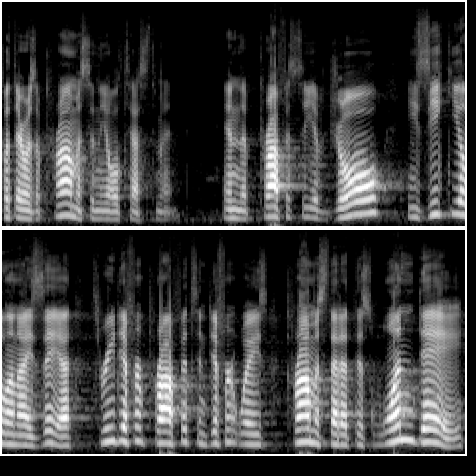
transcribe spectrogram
But there was a promise in the Old Testament in the prophecy of Joel, Ezekiel, and Isaiah, three different prophets in different ways promised that at this one day,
